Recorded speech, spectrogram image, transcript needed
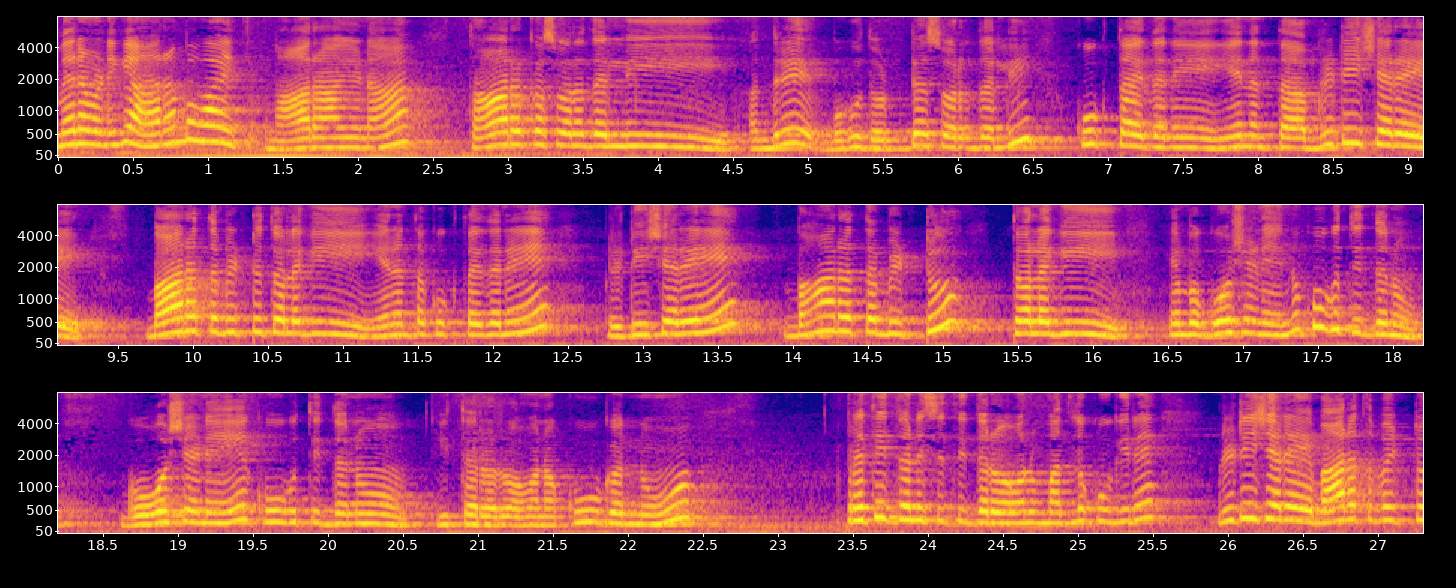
ಮೆರವಣಿಗೆ ಆರಂಭವಾಯಿತು. ನಾರಾಯಣ ತಾರಕ ಸ್ವರದಲ್ಲಿ, ಅಂದರೆ ಬಹುದೊಡ್ಡ ಸ್ವರದಲ್ಲಿ ಕೂಗ್ತಾ ಇದ್ದಾನೆ. ಏನಂತ? ಬ್ರಿಟಿಷರೇ, ಭಾರತ ಬಿಟ್ಟು ತೊಲಗಿ. ಏನಂತ ಕೂಗ್ತಾ ಇದ್ದಾನೆ? ಬ್ರಿಟಿಷರೇ, ಭಾರತ ಬಿಟ್ಟು ತೊಲಗಿ ಎಂಬ ಘೋಷಣೆಯನ್ನು ಕೂಗುತ್ತಿದ್ದನು. ಘೋಷಣೆ ಕೂಗುತ್ತಿದ್ದನು. ಇತರರು ಅವನ ಕೂಗನ್ನು ಪ್ರತಿಧ್ವನಿಸುತ್ತಿದ್ದರು. ಅವನು ಮೊದಲು ಕೂಗಿರೆ ಬ್ರಿಟಿಷರೇ ಭಾರತ ಬಿಟ್ಟು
